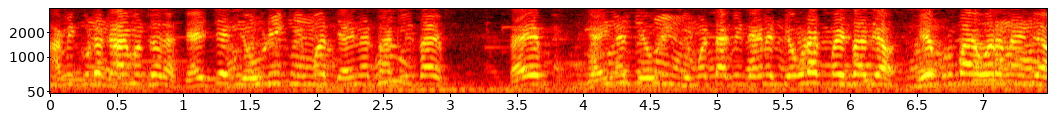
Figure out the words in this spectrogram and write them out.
आम्ही कुठं काय म्हणतो त्याची जेवढी किंमत त्यानं टाकली साहेब. साहेब ज्याने तेवढी किंमत टाकली त्याने तेवढाच पैसा द्या. एक रुपया वर नाही द्या.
